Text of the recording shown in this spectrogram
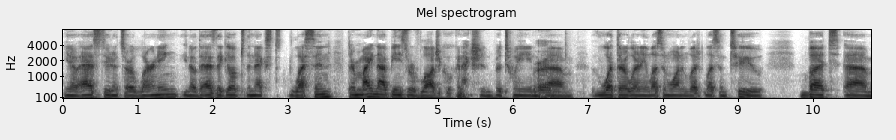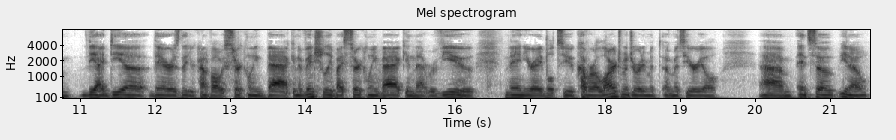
you know, as students are learning, you know, as they go up to the next lesson, there might not be any sort of logical connection between Right. um, what they're learning in lesson one and le- lesson two. But um, the idea there is that you're kind of always circling back, and eventually, by circling back in that review, then you're able to cover a large majority of material. Um, and so, you know,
